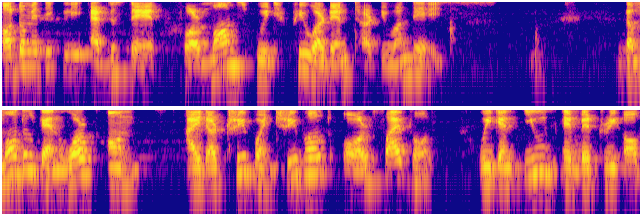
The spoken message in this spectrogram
automatically adjusted for months with fewer than 31 days. The model can work on either 3.3 volt or 5 volt. We can use a battery of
